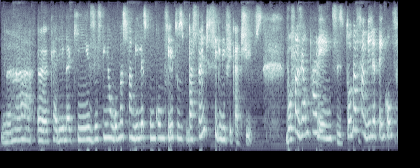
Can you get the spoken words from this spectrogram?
né, uh, Karina, que existem algumas famílias com conflitos bastante significativos. Vou fazer um parênteses: toda família tem conflitos,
